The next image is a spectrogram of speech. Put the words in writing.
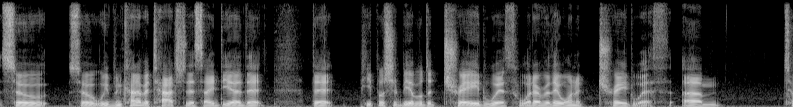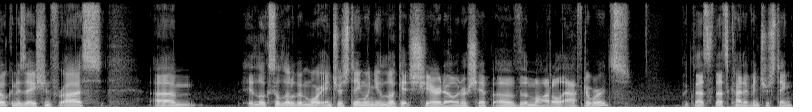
so so we've been kind of attached to this idea that that people should be able to trade with whatever they want to trade with. Um, tokenization for us, um, it looks a little bit more interesting when you look at shared ownership of the model afterwards. Like that's that's kind of interesting.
